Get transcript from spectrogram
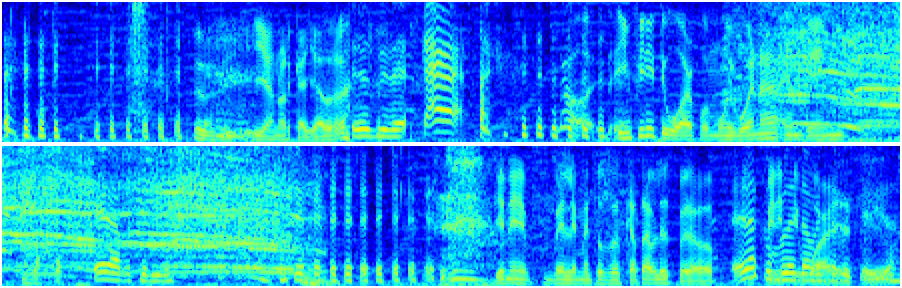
Sí, y ya no ha callado. Es de. "Ah". No, Infinity War fue muy buena, Endgame bajó. Era requerido. Tiene elementos rescatables, pero Era Infinity completamente War es- requerida.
